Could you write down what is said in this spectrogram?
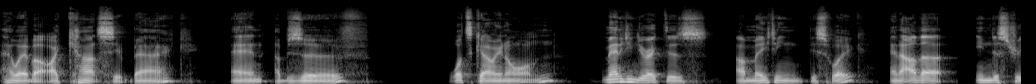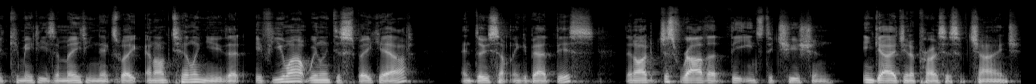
However, I can't sit back and observe what's going on. Managing directors are meeting this week, and other industry committees are meeting next week. And I'm telling you that if you aren't willing to speak out and do something about this, then I'd just rather the institution engage in a process of change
